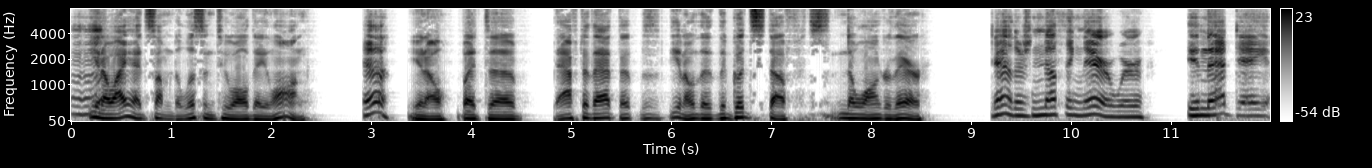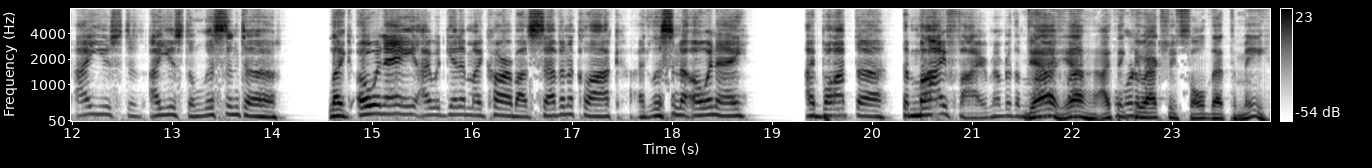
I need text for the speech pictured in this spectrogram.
Mhm. you know, I had something to listen to all day long. yeah, You know, but uh, after that, that was, you know, the the good stuff. It's no longer there. yeah. There's nothing there. Where in that day, I used to I used to listen to like O and A. I would get in my car about seven o'clock. I'd listen to O and A. I bought the the MiFi. Remember the Yeah, MiFi? yeah. Yeah. I think you actually sold that to me.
